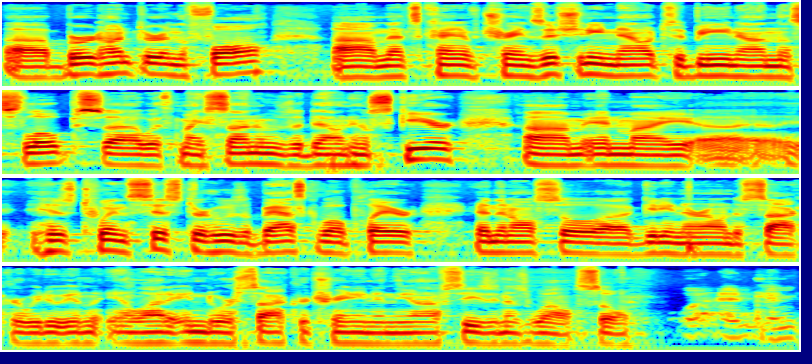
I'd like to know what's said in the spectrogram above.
uh, bird hunter in the fall. Um, that's kind of transitioning now to being on the slopes uh, with my son, who's a downhill skier, um, and my uh, his twin sister, who's a basketball player, and then also getting around to soccer. We do a lot of indoor soccer training in the off season as well. So and, and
